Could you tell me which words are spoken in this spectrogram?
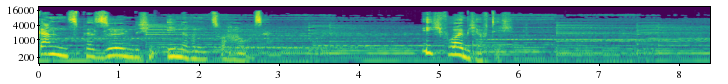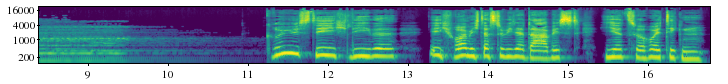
ganz persönlichen Inneren zu Hause. Ich freue mich auf dich. Grüß dich, Liebe. Ich freue mich, dass du wieder da bist, hier zur heutigen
